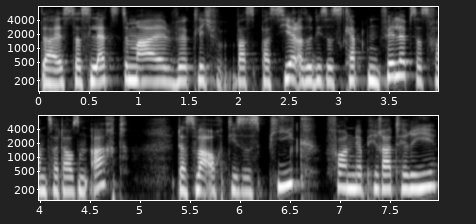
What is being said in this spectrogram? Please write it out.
da ist das letzte Mal wirklich was passiert. Also dieses Captain Phillips, das von 2008. Das war auch dieses Peak von der Piraterie.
